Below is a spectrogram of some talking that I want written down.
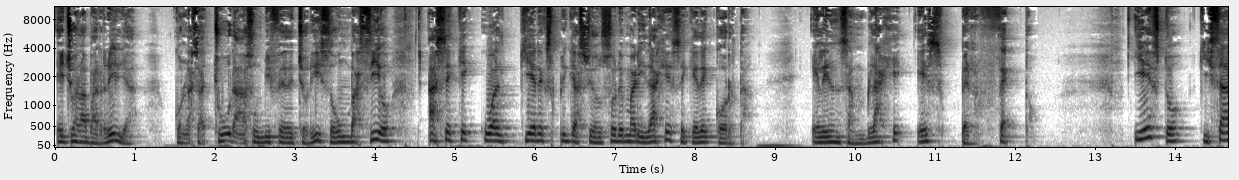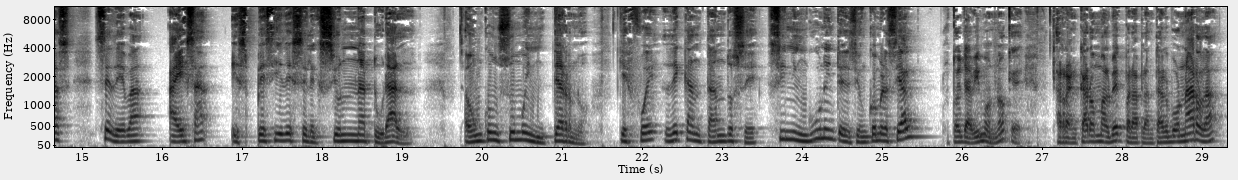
hecho a la parrilla, con las achuras, un bife de chorizo, un vacío, hace que cualquier explicación sobre maridaje se quede corta. El ensamblaje es perfecto. Y esto quizás se deba a esa especie de selección natural, a un consumo interno que fue decantándose sin ninguna intención comercial. Nosotros ya vimos, ¿no? Que arrancaron Malbec para plantar Bonarda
